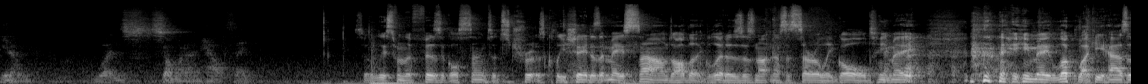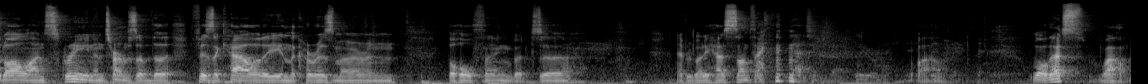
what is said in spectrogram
you know, was somewhat unhealthy. So at least from the physical sense, it's true. As cliched as it may sound, all that glitters is not necessarily gold. He may, he may look like he has it all on screen in terms of the physicality and the charisma and the whole thing, but uh, everybody has something. That's exactly right. Wow. Well, that's wow.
